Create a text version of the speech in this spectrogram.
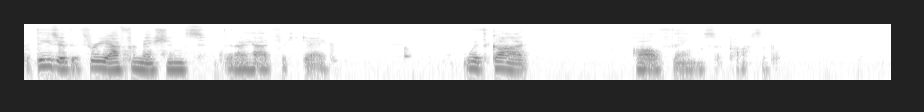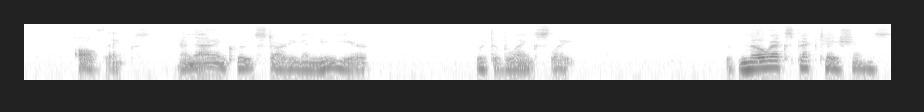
But these are the three affirmations that I had for today. With God, all things are possible. All things. And that includes starting a new year with a blank slate, with no expectations,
